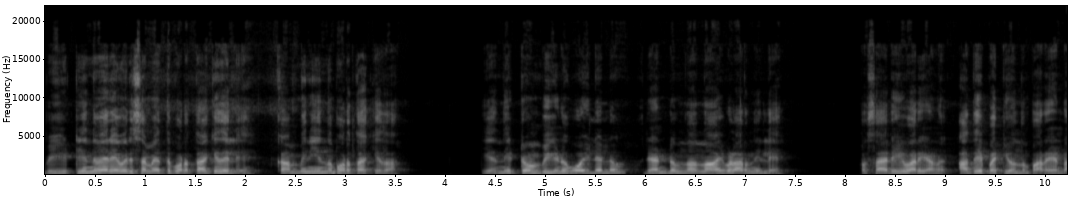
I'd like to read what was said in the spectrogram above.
വീട്ടിൽ നിന്ന് വരെ ഒരു സമയത്ത് പുറത്താക്കിയതല്ലേ? കമ്പനിയിൽ നിന്ന് പുറത്താക്കിയതാ. എന്നിട്ടും വീണു പോയില്ലല്ലോ? രണ്ടും നന്നായി വളർന്നില്ലേ? അപ്പോൾ സരയു പറയാണ് അതേപ്പറ്റി ഒന്നും പറയണ്ട.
